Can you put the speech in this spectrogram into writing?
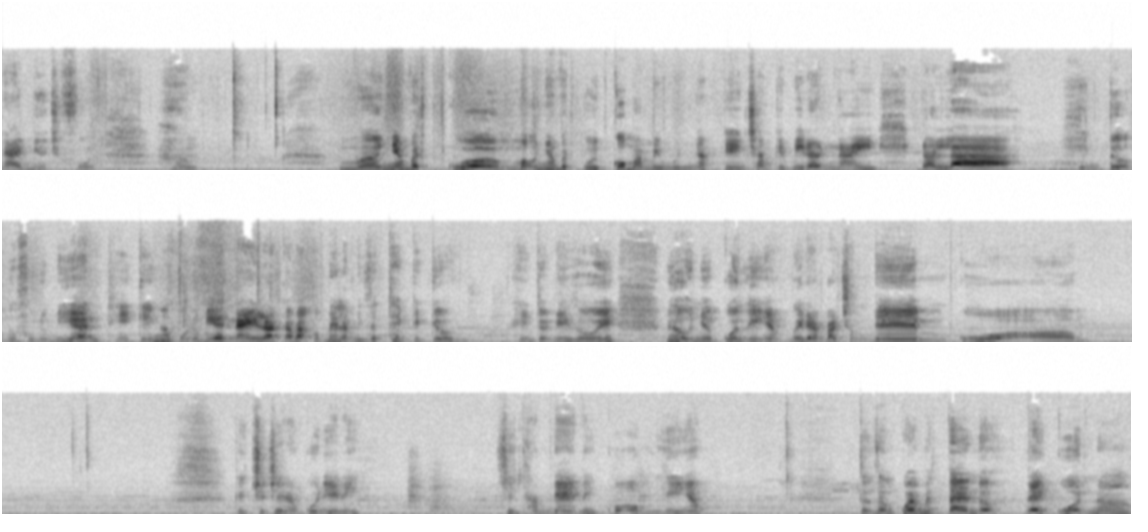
Night Beautiful. Mà nhân vật của, mẫu nhân vật cuối cùng mà mình muốn nhắc đến trong cái video này đó là hình tượng người phụ nữ bí ẩn. Thì cái người phụ nữ bí ẩn này là các bạn cũng biết là mình rất thích cái kiểu hình tượng này rồi ví dụ như cuốn gì nhỉ? Người đàn bà trong đêm của uh, cái chuyện trên đám cổ điển ý. Trên thám đen ấy của ông gì nhá tự dưng quên mất tên rồi. Đấy cuốn ờ,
